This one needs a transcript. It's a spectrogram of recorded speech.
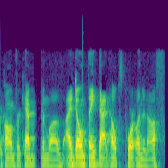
McCollum for Kevin Love. I don't think that helps Portland enough.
